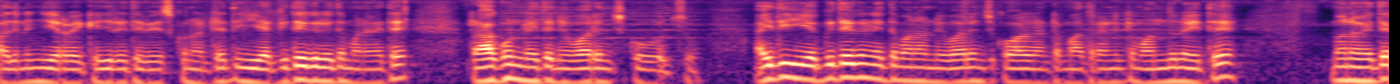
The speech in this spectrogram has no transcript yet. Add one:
పది నుంచి ఇరవై కేజీలు అయితే వేసుకున్నట్లయితే ఈ అగ్గి దగ్గర అయితే మనమైతే రాకుండా అయితే నివారించుకోవచ్చు. అయితే ఈ అగ్గి అయితే మనం నివారించుకోవాలంటే మాత్రానికి మందునైతే మనమైతే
